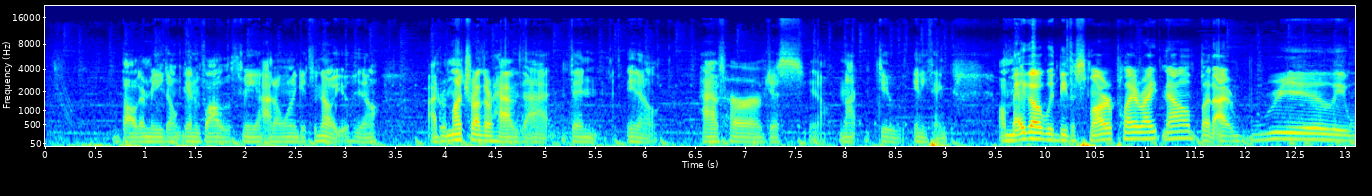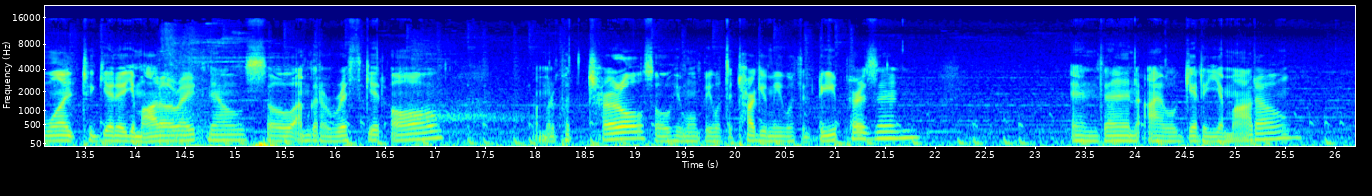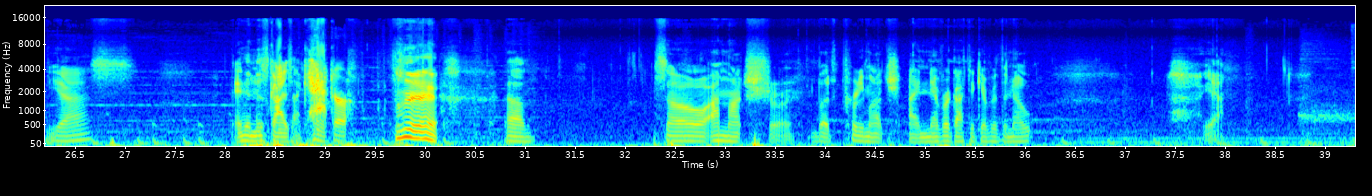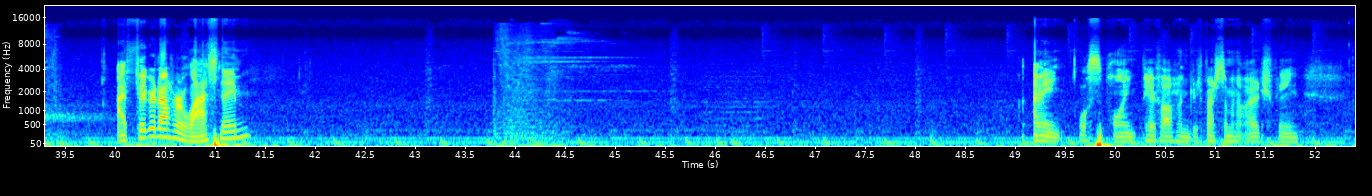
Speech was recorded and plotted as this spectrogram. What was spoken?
bother me, don't get involved with me, I don't want to get to know you, you know. I'd much rather have that than, you know, have her just, you know, not do anything. Omega would be the smarter play right now, but I really want to get a Yamato right now, so I'm gonna risk it all. I'm gonna put the turtle so he won't be able to target me with a D prison. And then I will get a Yamato. Yes. And then this guy's like, hacker! um, so, I'm not sure, but pretty much I never got to give her the note. yeah. I figured out her last name. I mean, what's the point? Pay 500, press summon Archfiend.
